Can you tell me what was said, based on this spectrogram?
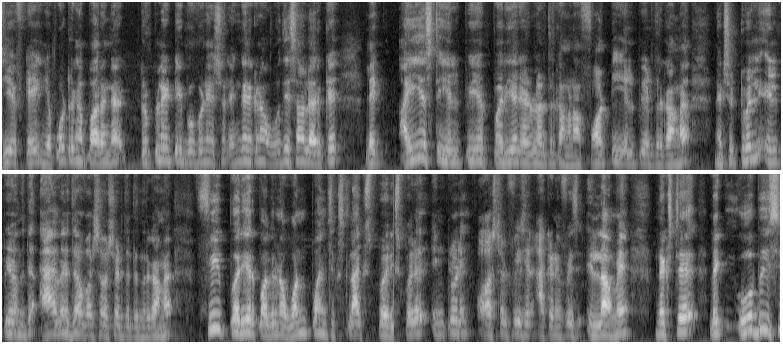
ஜிஎஃப்டி இங்கே போட்டிருங்க பாருங்கள் ட்ரிபிள் ஐடி புவனேஸ்வர் எங்கே இருக்குன்னா ஒதிசாவில் இருக்குது like IST LPA per year எவ்வளோ எடுத்திருக்காங்கன்னா ஃபார்ட்டி எல்பி எடுத்திருக்காங்க. நெக்ஸ்ட் டுவெல் எல்பி வந்துட்டு ஆவரேஜாக வருஷம் வருஷம் எடுத்துகிட்டு இருந்திருக்காங்க. ஃபீ பர் இயர் பார்க்குறீங்கன்னா one point six lakhs per year including hostel fees and academy fees எல்லாமே. நெக்ஸ்ட்டு லைக் ஓபிசி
